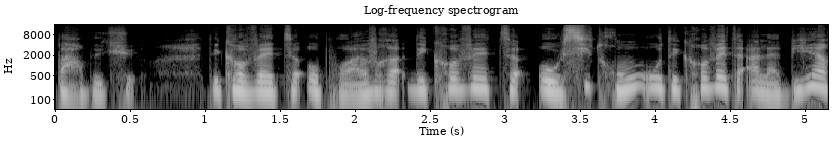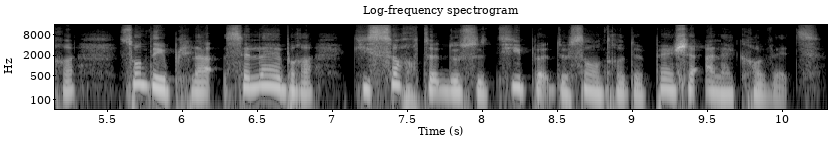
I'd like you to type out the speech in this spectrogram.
barbecues. Des crevettes au poivre, des crevettes au citron ou des crevettes à la bière sont des plats célèbres qui sortent de ce type de centre de pêche à la crevette.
